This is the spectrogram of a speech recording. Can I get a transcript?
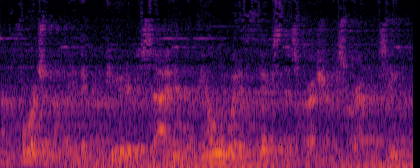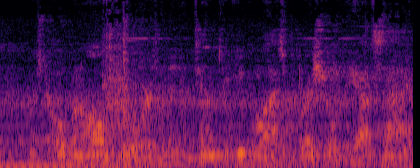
Unfortunately, the computer decided that the only way to fix this pressure discrepancy was to open all doors in an attempt to equalize pressure with the outside.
